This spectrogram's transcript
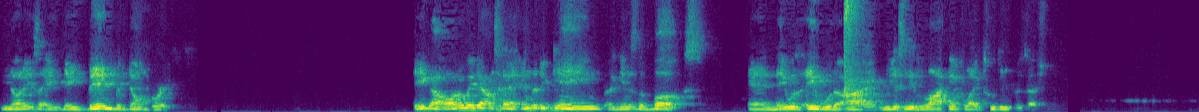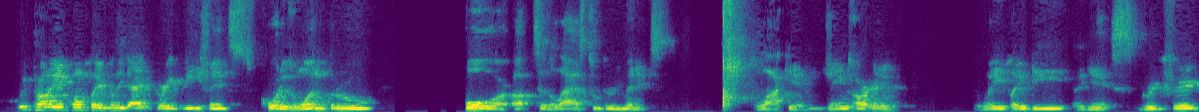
you know, they say they bend but don't break. They got all the way down to that end of the game against the Bucks, and they was able to. All right, we just need to lock in for like two, three possessions. We probably ain't gonna play really that great defense. Quarters one through four up to the last two, three minutes. Lock in. James Harden, the way he played D against Greek Freak,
